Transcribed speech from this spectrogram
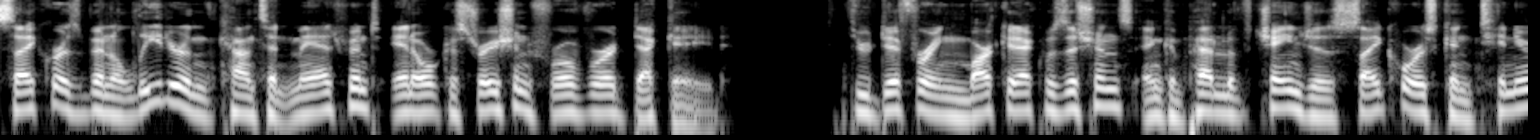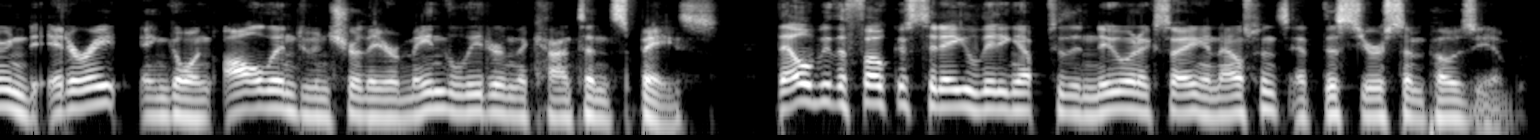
Sitecore has been a leader in content management and orchestration for over a decade. Through differing market acquisitions and competitive changes, Sitecore is continuing to iterate and going all in to ensure they remain the leader in the content space. That will be the focus today leading up to the new and exciting announcements at this year's symposium.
